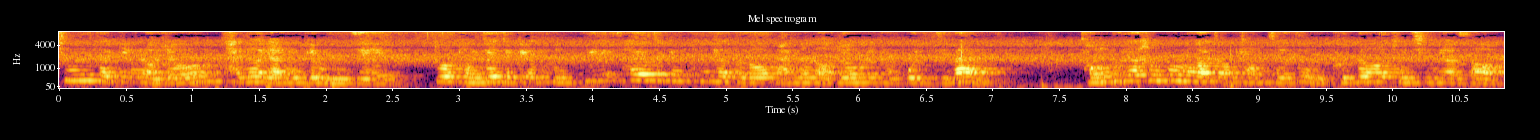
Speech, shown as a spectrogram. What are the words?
심리적인 어려움, 자녀 양육의 문제, 또 경제적인 궁핍, 사회적인 편견으로 많은 어려움을 겪고 있지만 정부의 한부모 가정 정책은 급여 중심이어서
